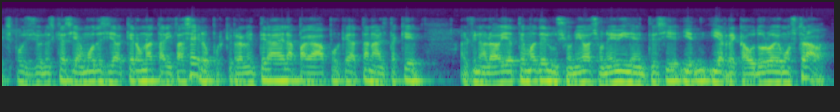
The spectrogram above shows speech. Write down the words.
exposiciones que hacíamos decía que era una tarifa cero, porque realmente nadie la pagaba porque era tan alta que al final había temas de ilusión y evasión evidentes y, el recaudo lo demostraba.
